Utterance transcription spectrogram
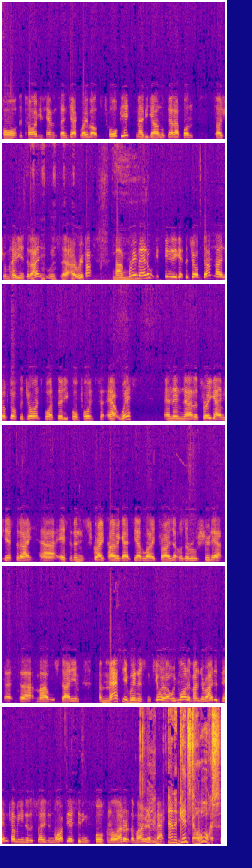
for the Tigers. If you haven't seen Jack Riewoldt talk yet, maybe go and look that up on social media today. It was uh, a ripper. Uh, Fremantle continued to get the job done. They knocked off the Giants by 34 points out west. And then uh, the three games yesterday, uh, Essendon scraped home against the Adelaide Crows. That was a real shootout at uh, Marvel Stadium a massive win to St Kilda. We might have underrated them coming into the season, Mike. They're sitting fourth on the ladder at the moment. Yeah, and against Hawks.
